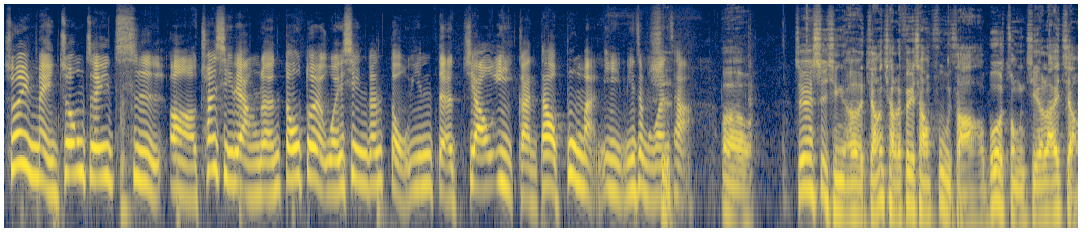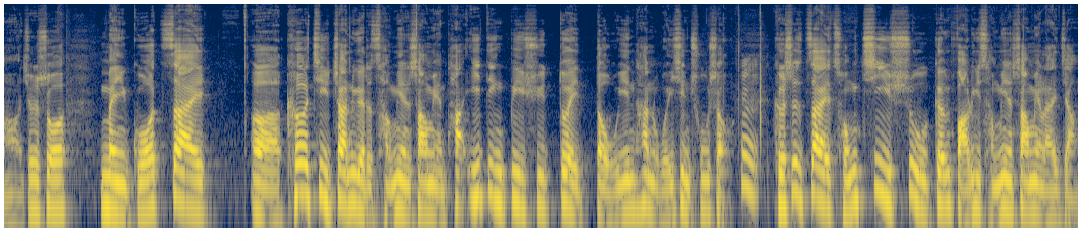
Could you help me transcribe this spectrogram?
所以美中这一次呃，川西两人都对微信跟抖音的交易感到不满意，你怎么？怎么观察？呃，这件事情呃讲起来非常复杂，不过总结来讲啊，就是说美国在呃科技战略的层面上面，它一定必须对抖音和微信出手。嗯，可是，在从技术跟法律层面上面来讲，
